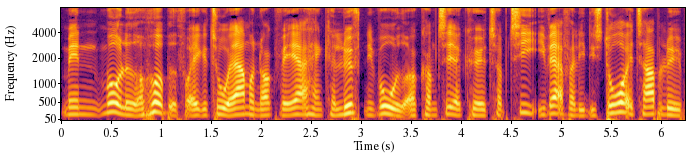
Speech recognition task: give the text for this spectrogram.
men målet og håbet for ikke 2 r må nok være, at han kan løfte niveauet og komme til at køre i top 10, i hvert fald i de store etabløb,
